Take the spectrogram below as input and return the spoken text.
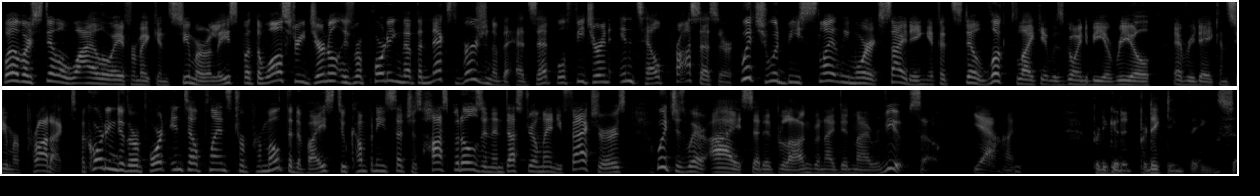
Well, we're still a while away from a consumer release, but the Wall Street Journal is reporting that the next version of the headset will feature an Intel processor, which would be slightly more exciting if it still looked like it was going to be a real, everyday consumer product. According to the report, Intel plans to promote the device to companies such as hospitals and industrial manufacturers, which is where I said it belonged when I did my review, so yeah, I'm pretty good at predicting things, so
